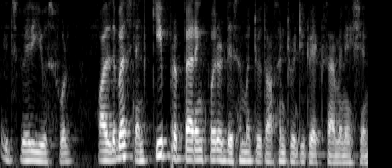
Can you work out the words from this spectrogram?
It's very useful. All the best and keep preparing for your December 2022 examination.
